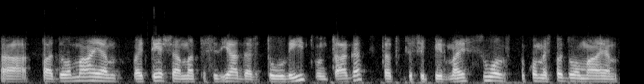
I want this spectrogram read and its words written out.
uh, padomājam, vai tiešām man tas ir jādara tūlīt un tagad. Tad tas ir pirmais solis, par ko mēs padomājam.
